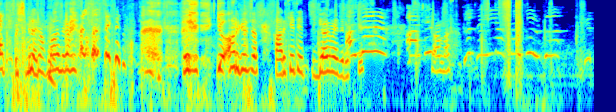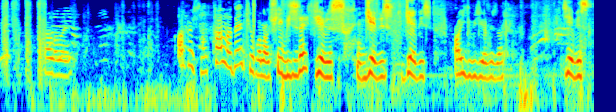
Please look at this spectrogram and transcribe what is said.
Hop, Bismillahirrahmanirrahim. Arkadaşlar hareket etti. Görmediniz siz. Şu anda tarladayım. Arkadaşlar tarlada en çok olan şey bizde ceviz. Ceviz, ceviz. Ay gibi cevizler. Ceviz,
